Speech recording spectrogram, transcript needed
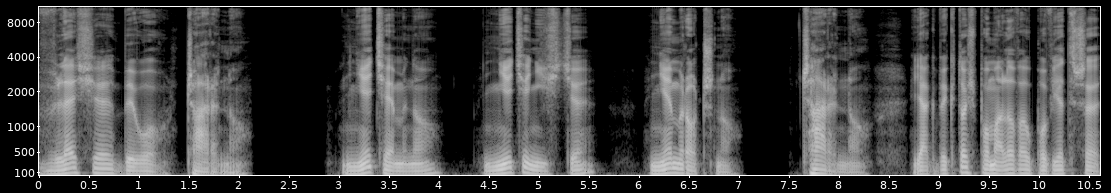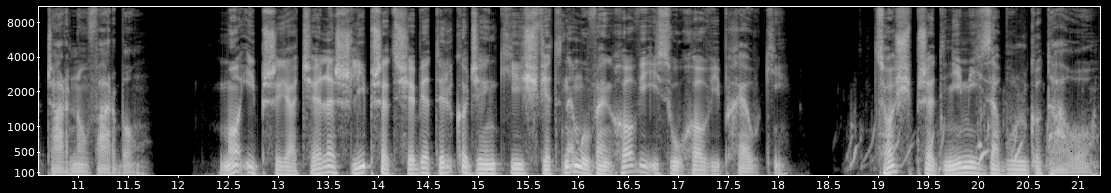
W lesie było czarno. Nie ciemno, nie cieniście, nie mroczno. Czarno, jakby ktoś pomalował powietrze czarną farbą. Moi przyjaciele szli przed siebie tylko dzięki świetnemu węchowi i słuchowi pchełki. Coś przed nimi zabulgotało.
